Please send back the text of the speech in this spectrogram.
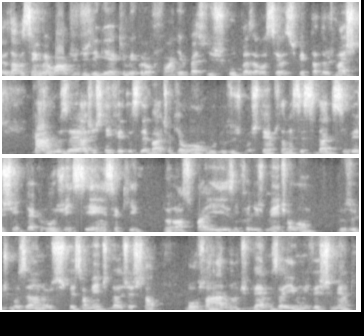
eu estava sem meu áudio, desliguei aqui o microfone. Eu peço desculpas a você, aos espectadores, mas Carlos, é, a gente tem feito esse debate aqui ao longo dos últimos tempos da necessidade de se investir em tecnologia, em ciência aqui no nosso país. Infelizmente, ao longo dos últimos anos, especialmente da gestão Bolsonaro, não tivemos aí um investimento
